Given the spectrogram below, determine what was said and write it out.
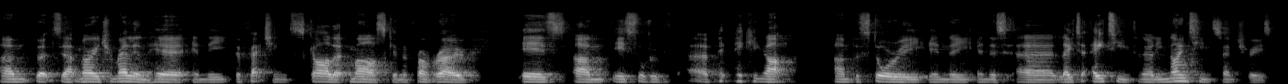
Um, but uh, Murray Tremellen here in the, the fetching scarlet mask in the front row is, um, is sort of uh, picking up um, the story in the in this uh, later 18th and early 19th centuries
